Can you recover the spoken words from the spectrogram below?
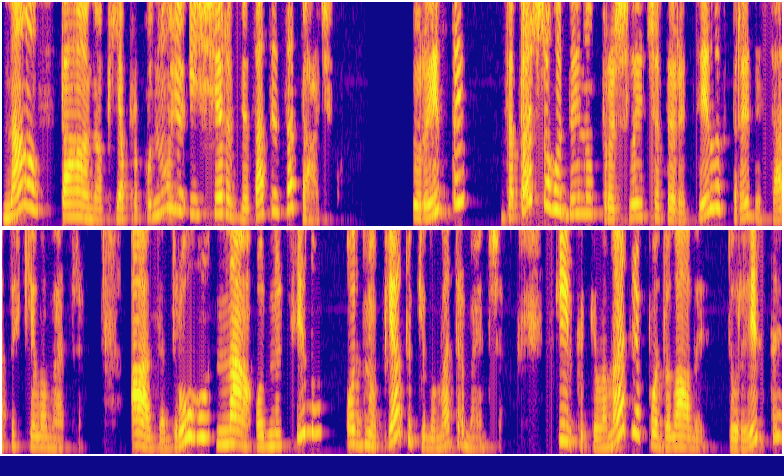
Наостанок я пропоную іще розв'язати задачку. Туристи за першу годину пройшли 4,3 км, а за другу на 1,1 п'яту км менше. Скільки кілометрів подолали туристи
